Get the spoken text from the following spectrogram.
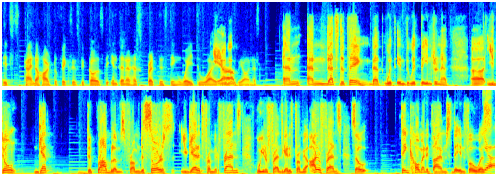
it's kind of hard to fix this because the internet has spread this thing way too wide. Yeah. To be honest. and and that's the thing that with in with the internet uh, you don't get the problems from the source you get it from your friends who your friends get it from your other friends so think how many times the info was Yeah.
